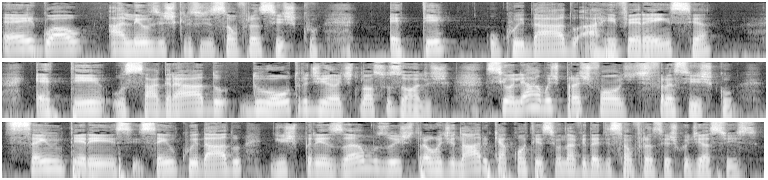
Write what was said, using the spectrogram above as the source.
é igual a ler os escritos de São Francisco, é ter o cuidado, a reverência é ter o sagrado do outro diante de nossos olhos. Se olharmos para as fontes Francisco sem o interesse, sem o cuidado, desprezamos o extraordinário que aconteceu na vida de São Francisco de Assis.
